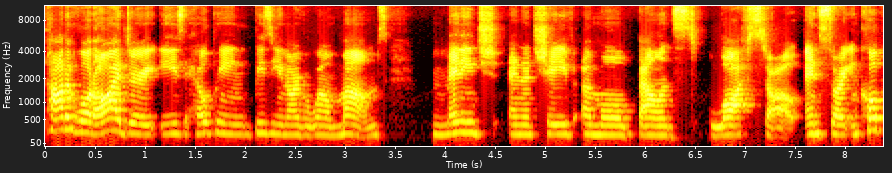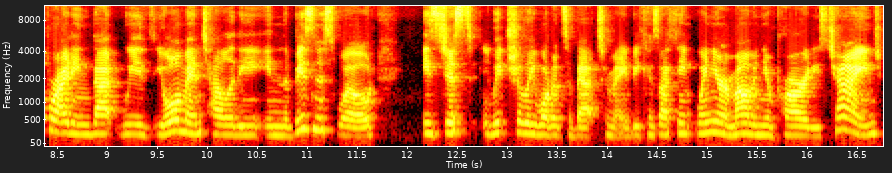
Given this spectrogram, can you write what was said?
part of what I do is helping busy and overwhelmed mums manage and achieve a more balanced lifestyle. And so incorporating that with your mentality in the business world is just literally what it's about to me because I think when you're a mum and your priorities change,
